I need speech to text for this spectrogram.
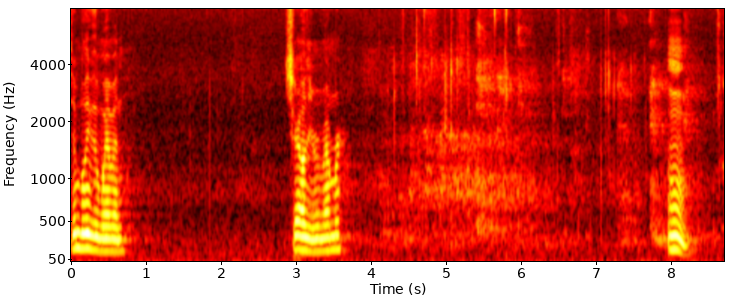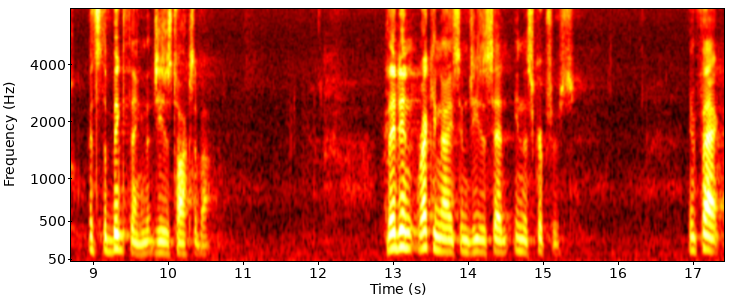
Didn't believe the women. Cheryl, you remember? Mm. It's the big thing that Jesus talks about. They didn't recognize him, Jesus said, in the scriptures. In fact,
